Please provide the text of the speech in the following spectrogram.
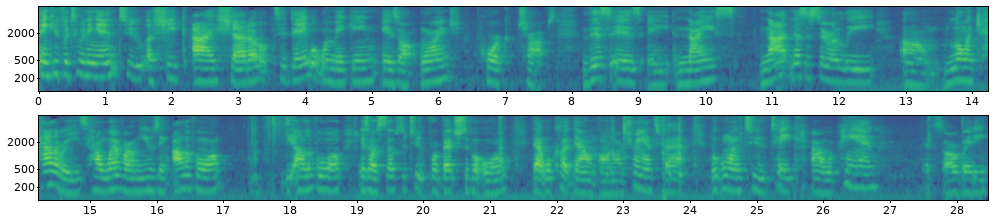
Thank you for tuning in to Asheek Eyeshadow. Today what we're making is our orange pork chops. This is a nice, not necessarily um, low in calories. However, I'm using olive oil. The olive oil is our substitute for vegetable oil that will cut down on our trans fat. We're going to take our pan that's already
